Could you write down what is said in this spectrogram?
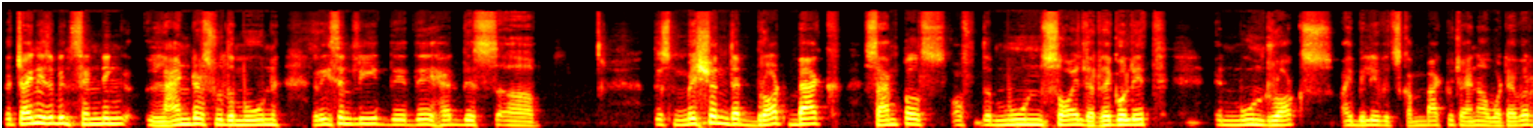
the Chinese have been sending landers to the moon. Recently, they, they had this uh, this mission that brought back samples of the moon soil, the regolith and moon rocks. I believe it's come back to China or whatever.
